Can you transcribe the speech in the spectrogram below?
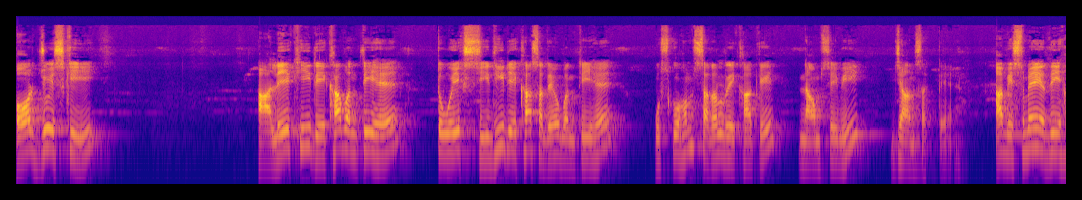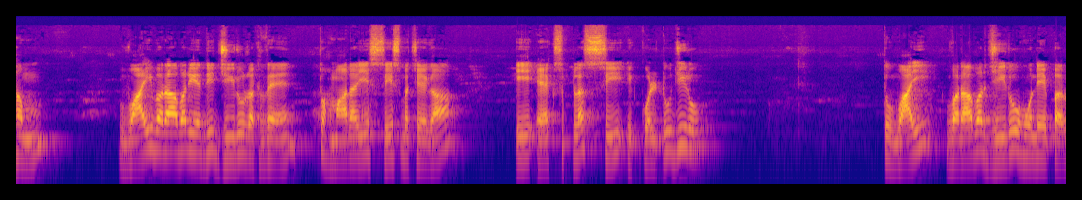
और जो इसकी आलेखी रेखा बनती है तो वो एक सीधी रेखा सदैव बनती है, उसको हम सरल रेखा के नाम से भी जान सकते हैं। अब इसमें यदि हम y बराबर यदि ज़ीरो रख दें तो हमारा ये शेष बचेगा a x plus c equal to zero तो y बराबर ज़ीरो होने पर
